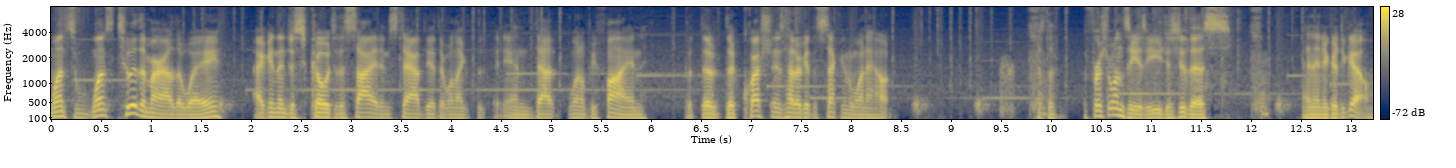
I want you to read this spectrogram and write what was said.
Once once two of them are out of the way, I can then just go to the side and stab the other one, like, and that one will be fine. But the, the question is how to get the second one out. Because the, first one's easy, you just do this, and then you're good to go.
